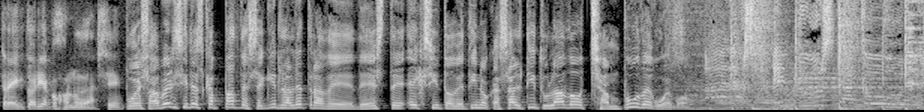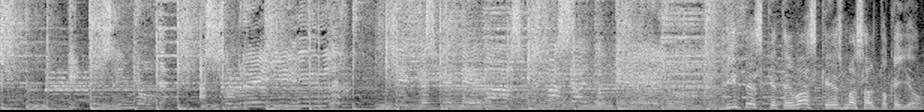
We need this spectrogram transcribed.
trayectoria cojonuda, sí. Pues a ver si eres capaz de seguir la letra de, de este éxito de Tino Casal titulado Champú de huevo. Dices que te vas, que es más alto que yo.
